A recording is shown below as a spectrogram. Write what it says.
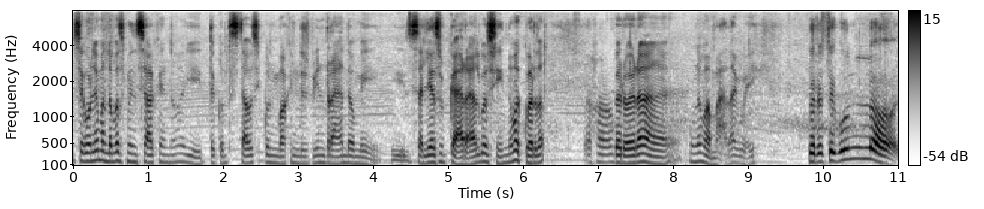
según le mandabas mensaje, ¿no? Y te contestaba así con imágenes bien random y, y salía su cara, algo así, no me acuerdo. Ajá. Pero era una mamada, güey. Pero según lo,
